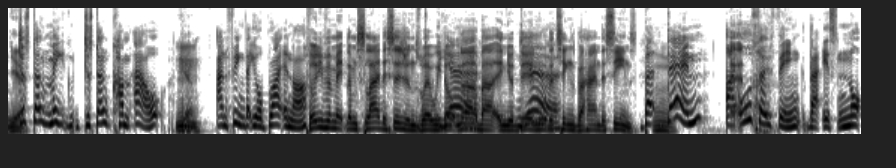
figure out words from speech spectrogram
Yeah. Just don't make just don't come out Yeah. And think that you're bright enough. Don't even make them sly decisions where we don't Yeah. know about and you're doing all the things behind the scenes. But Mm. then I also think that it's not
